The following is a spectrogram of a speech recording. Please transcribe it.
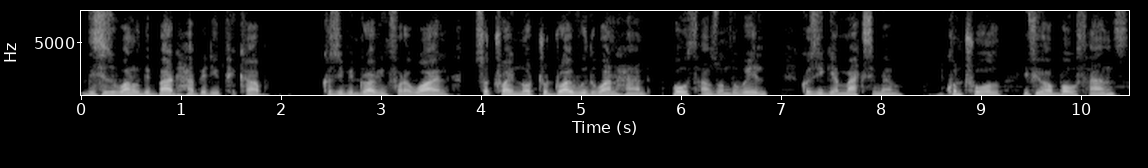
This is one of the bad habits you pick up because you've been driving for a while. So try not to drive with one hand, both hands on the wheel, because you get maximum control if you have both hands.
